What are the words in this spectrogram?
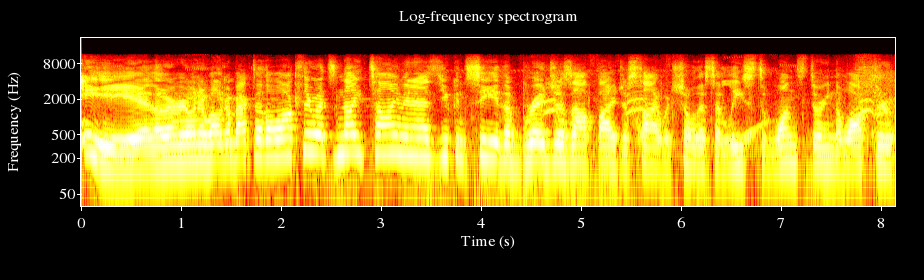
Hello everyone and welcome back to the walkthrough. It's nighttime and as you can see the bridge is up. I just thought I would show this at least once during the walkthrough.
